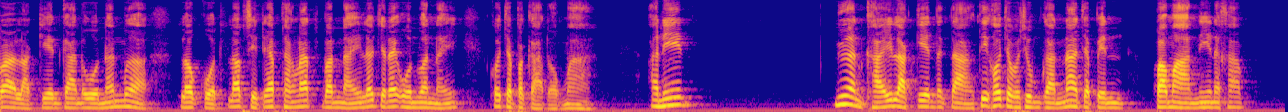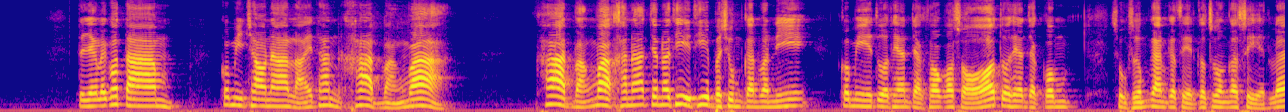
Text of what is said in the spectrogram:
ว่าหลักเกณฑ์การโอนนั้นเมื่อเรากดรับสิทธิ์แอปทางรัฐวันไหน แล้วจะได้โอนวันไหนก็จะประกาศออกมา อันนี้เงื่อนไขหลักเกณฑ์ต่างๆ ที่เขาจะประชุมกันน่าจะเป็นประมาณนี้นะครับ แต่อย่างไรก็ตามก็มีชาวนาหลายท่านคาดหวังว่า คาดหวังว่าคณะเจ้าหน้าที่ที่ประชุมกันวันนี้ ก็มีตัวแทนจากทกสตัวแทนจากกรม ส่งเสริมการเกษตรกระทรวงเกษตร และ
